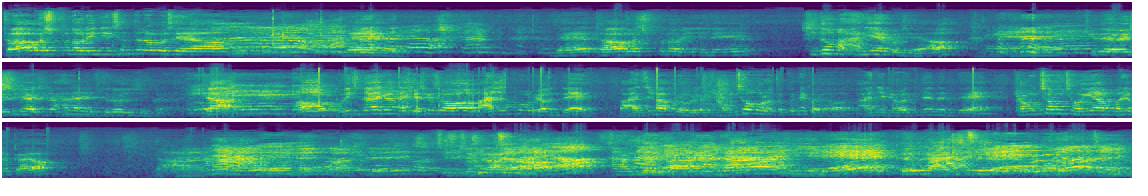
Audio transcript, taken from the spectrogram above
더 하고 싶은 어린이 손 들어보세요. 네. 네. 더 하고 싶은 어린이들 기도 많이 해보세요. 네. 기도 열심히 하시면 하나님 들어주실 거예요. 자, 어, 우리 지난 시간에 계속해서 많이 성품을 배웠는데 마지막으로 우리가 경청으로 또 끝낼 거예요. 많이 배웠긴 했는데 경청 정의 한번 해볼까요? 나는 것을 집중하여 상대방이나 일에 그 가치를 보여주는 것.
